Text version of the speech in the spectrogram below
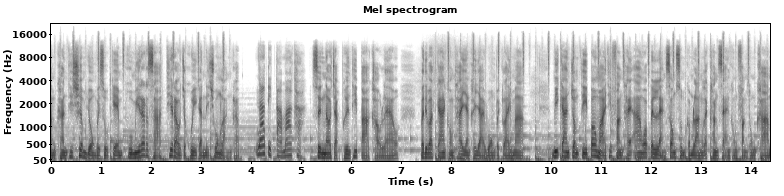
สำคัญที่เชื่อมโยงไปสู่เกมภูมิรัฐศาสตร์ที่เราจะคุยกันในช่วงหลังครับ น่าติดตามมากค่ะ ซึ่งนอกจากพื้นที่ป่าเขาแล้ว ปฏิบัติการของไทยยังขยายวงไปไกลมาก มีการโจมตีเป้าหมายที่ฝั่งไทยอ้างว่าเป็นแหล่งซ่องสุมกำลังและคลังแสงของฝั่งตรงข้าม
